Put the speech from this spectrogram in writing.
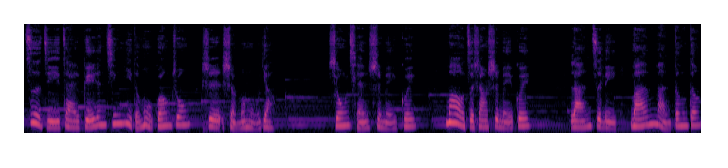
自己在别人惊异的目光中是什么模样：胸前是玫瑰，帽子上是玫瑰，篮子里满满登登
